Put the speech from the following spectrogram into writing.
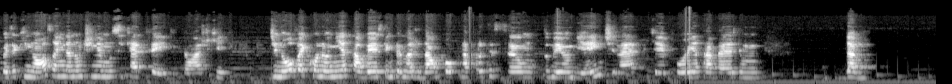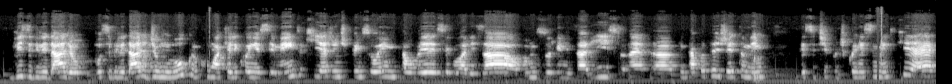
coisa que nós ainda não tínhamos sequer feito. Então, acho que de novo a economia talvez tentando ajudar um pouco na proteção do meio ambiente, né? Porque foi através de um da visibilidade ou possibilidade de um lucro com aquele conhecimento que a gente pensou em talvez regularizar, vamos organizar isso, né, para tentar proteger também esse tipo de conhecimento que é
